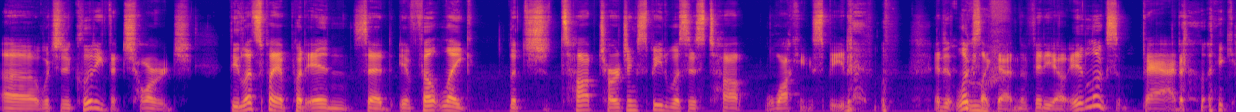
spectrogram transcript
uh, which is including the charge. The Let's Play I put in said it felt like the ch- top charging speed was his top walking speed. and it looks Oof. like that in the video. It looks bad. like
